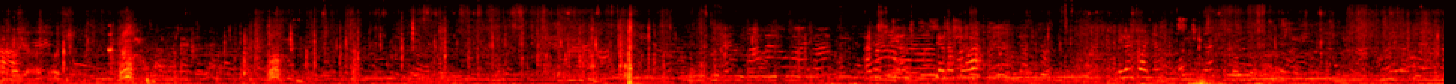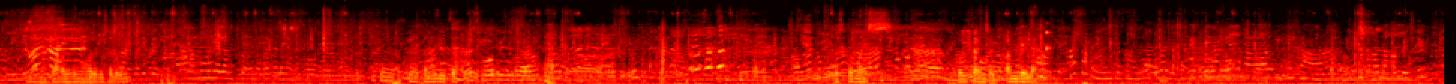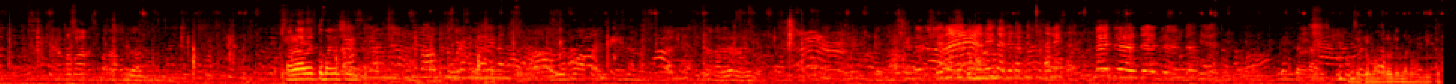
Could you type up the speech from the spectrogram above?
yung mga sa loob. Ito yung akyatan na dito. Customize. All kinds of umbrella. Para rin tumayo siya. Nosotros más más bonitos.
